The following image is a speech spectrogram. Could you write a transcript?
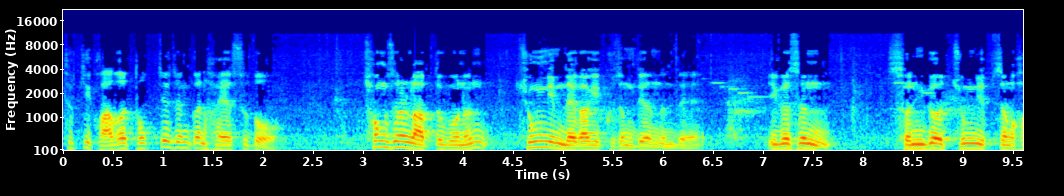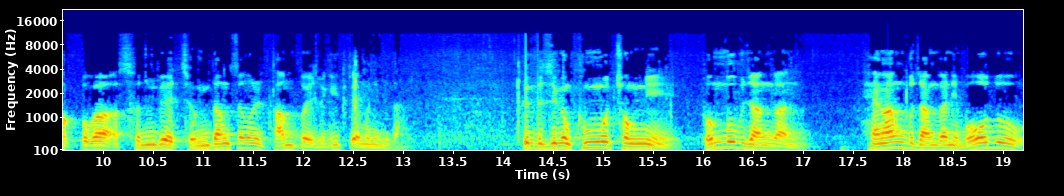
특히 과거 독재 정권 하에서도 총선을 앞두고는 중립 내각이 구성되었는데 이것은 선거 중립성 확보가 선거의 정당성을 담보해 주기 때문입니다. 그런데 지금 국무총리, 법무부 장관, 행안부 장관이 모두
